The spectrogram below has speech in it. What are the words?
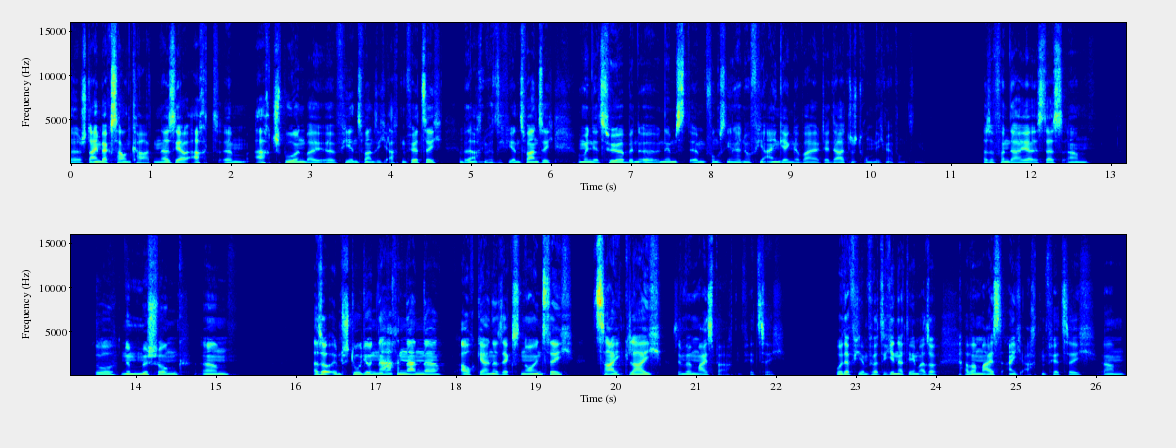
äh, Steinberg-Soundkarten, ne? das ist ja acht, ähm, acht Spuren bei äh, 24, 48 mhm. oder 48, 24. Und wenn du jetzt höher bin, äh, nimmst, ähm, funktionieren halt nur vier Eingänge, weil der Datenstrom nicht mehr funktioniert. Also von daher ist das ähm, so eine Mischung. Ähm, also im Studio nacheinander auch gerne 96, zeitgleich sind wir meist bei 48. Oder 44, je nachdem. Also, aber meist eigentlich 48. Ähm,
